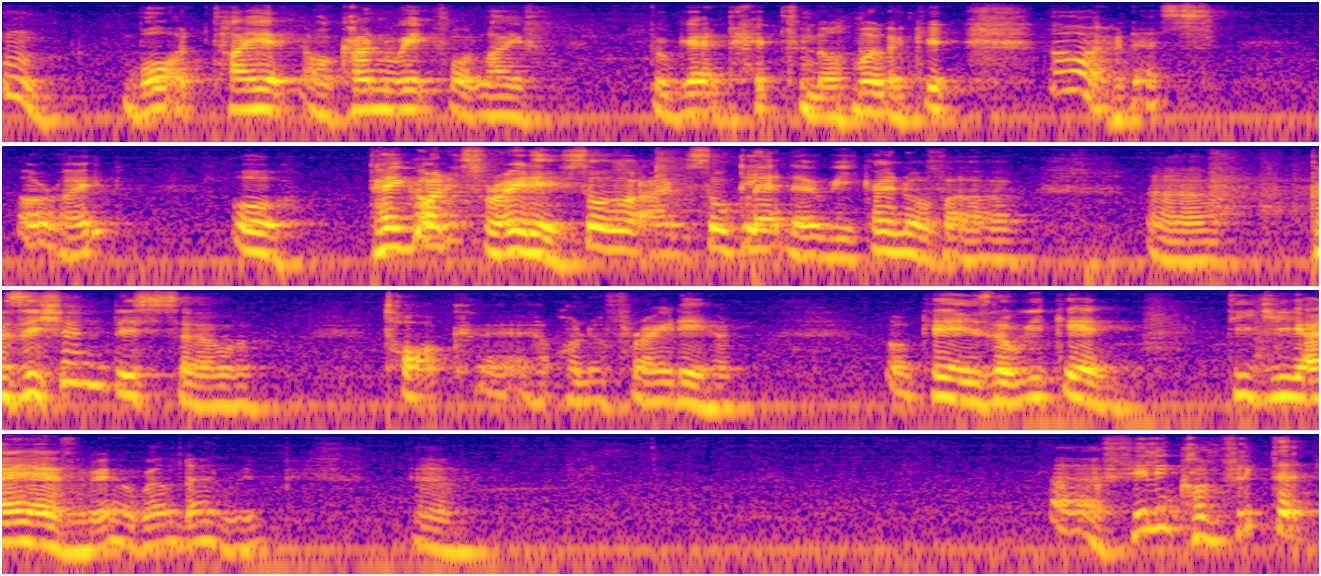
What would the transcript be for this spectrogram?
hmm, bored, tired, or can't wait for life to get back to normal again. Oh, that's all right. Oh, thank God it's Friday. So I'm so glad that we kind of uh, uh, position this uh, talk uh, on a Friday. Okay, it's the weekend. TGIF, yeah, well done. Uh, uh, feeling conflicted.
